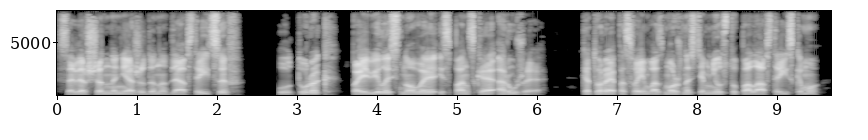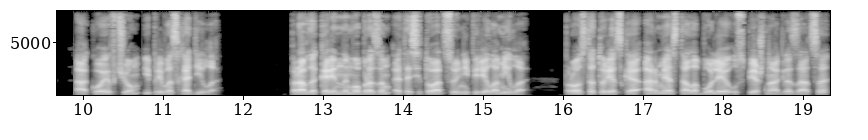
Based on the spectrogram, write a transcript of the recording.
Совершенно неожиданно для австрийцев, у турок появилось новое испанское оружие, которое по своим возможностям не уступало австрийскому, а кое в чем и превосходило. Правда, коренным образом эта ситуацию не переломила, просто турецкая армия стала более успешно огрызаться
